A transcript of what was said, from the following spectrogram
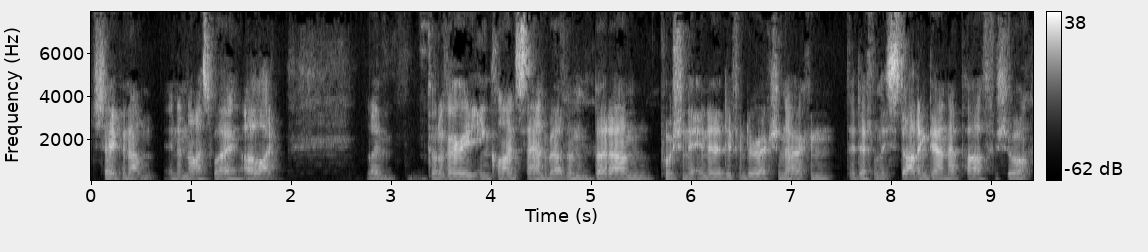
shaping up in a nice way. I like they've got a very inclined sound about them, but um, pushing it in a different direction. I reckon they're definitely starting down that path for sure.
